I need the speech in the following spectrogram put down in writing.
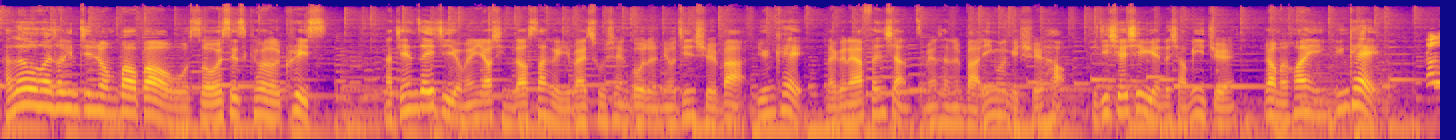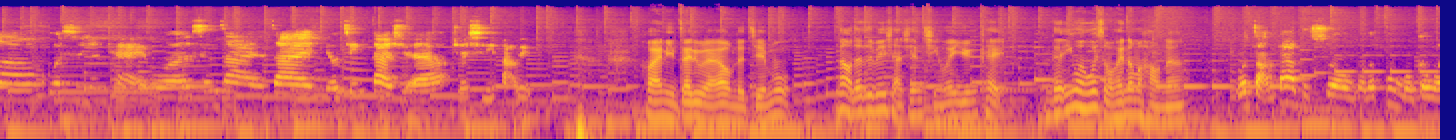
Hello，欢迎收听金融报报，我是 Oasis Capital 的 Chris。那今天这一集，我们邀请到上个礼拜出现过的牛津学霸 Yun K 来跟大家分享，怎么样才能把英文给学好，以及学习语言的小秘诀。让我们欢迎 Yun K。Hello，我是 Yun K，我现在在牛津大学学习法律。欢迎你再度来到我们的节目。那我在这边想先请问 Yun K，你的英文为什么会那么好呢？我长大的时候，我的父母跟我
